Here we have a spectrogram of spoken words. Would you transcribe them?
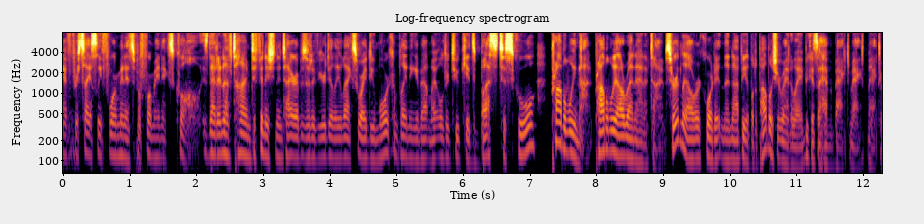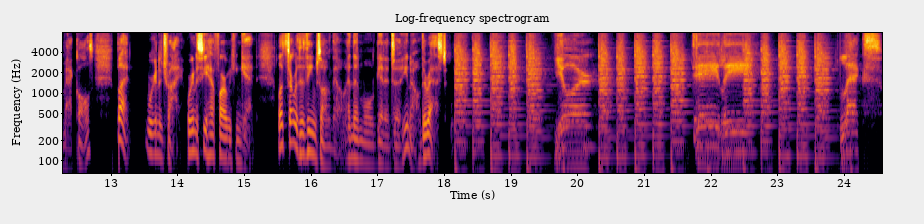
have precisely four minutes before my next call. Is that enough time to finish an entire episode of Your Daily Lex where I do more complaining about my older two kids' bus to school? Probably not. Probably I'll run out of time. Certainly I'll record it and then not be able to publish it right away because I have a back to back back to back calls. But we're going to try. We're going to see how far we can get. Let's start with the theme song though, and then we'll get into, you know, the rest. Your daily Lex.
